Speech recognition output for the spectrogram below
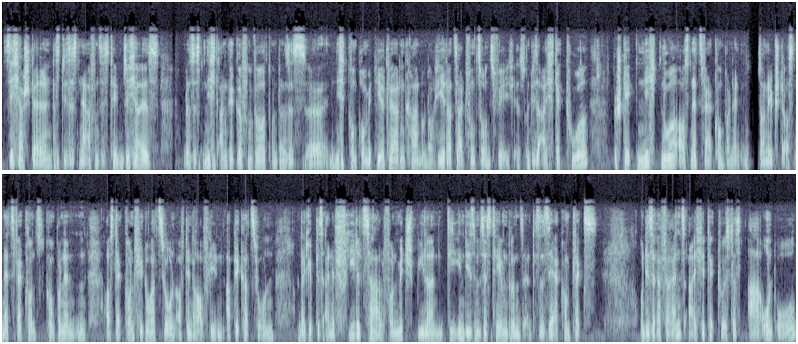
sicherstellen, dass dieses Nervensystem sicher ist und dass es nicht angegriffen wird und dass es äh, nicht kompromittiert werden kann und auch jederzeit funktionsfähig ist. Und diese Architektur besteht nicht nur aus Netzwerkkomponenten, sondern besteht aus Netzwerkkomponenten, aus der Konfiguration auf den draufliegenden Applikationen. Und da gibt es eine Vielzahl von Mitspielern, die in diesem System drin sind. Das ist sehr komplex. Und diese Referenzarchitektur ist das A und O,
